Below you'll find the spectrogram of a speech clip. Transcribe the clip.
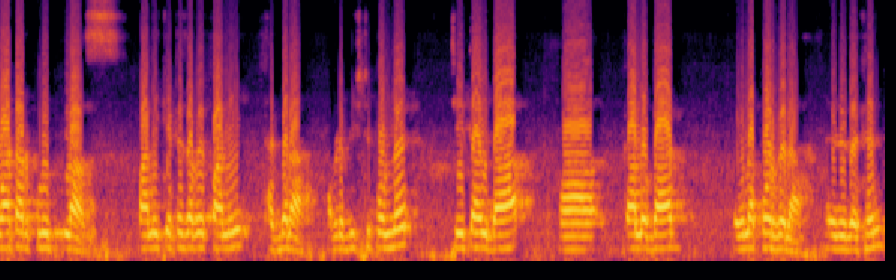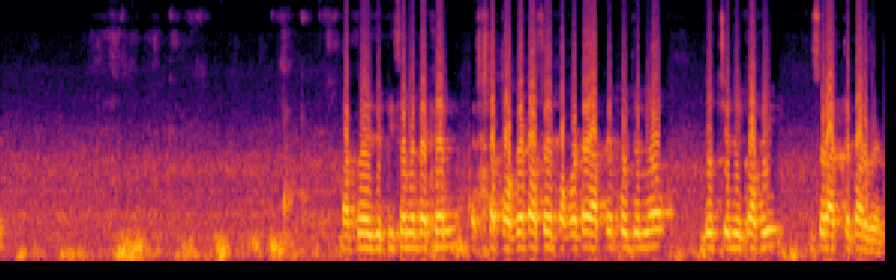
ওয়াটার প্রুফ প্লাস পানি কেটে যাবে পানি, থাকবে না। আপনি বৃষ্টি পড়লে চিতাই বা কালো দাগ, এগুলা পড়বে না। এই যে দেখেন তারপরে যে পিছনে দেখেন একটা পকেট আছে পকেটে আপনি প্রয়োজনীয় দুধ, চিনি কফি কিছু রাখতে পারবেন।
